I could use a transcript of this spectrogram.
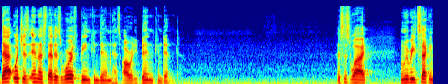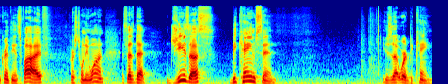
that which is in us that is worth being condemned has already been condemned. This is why when we read 2 Corinthians 5, verse 21, it says that Jesus became sin. Uses that word, became.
